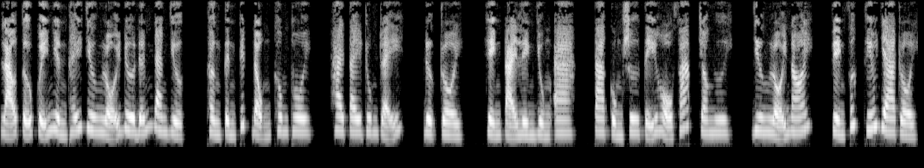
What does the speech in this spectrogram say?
Lão tử quỷ nhìn thấy dương lỗi đưa đến đan dược, thần tình kích động không thôi, hai tay run rẩy. được rồi, hiện tại liền dùng A, ta cùng sư tỷ hộ pháp cho ngươi, dương lỗi nói, phiền phức thiếu gia rồi,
